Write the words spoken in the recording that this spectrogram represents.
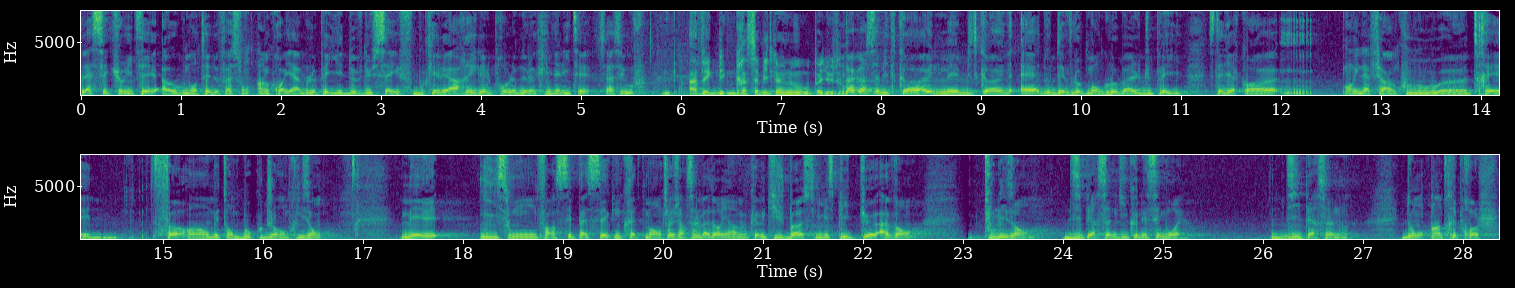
La sécurité a augmenté de façon incroyable. Le pays est devenu safe. Bukele a réglé le problème de la criminalité. C'est assez ouf. Avec, grâce à Bitcoin ou pas du tout? Pas grâce à Bitcoin, mais Bitcoin aide au développement global du pays. C'est-à-dire qu'il bon, il a fait un coup euh, très fort hein, en mettant beaucoup de gens en prison. Mais ils sont, enfin, c'est passé concrètement. J'ai un Salvadorien avec qui je bosse. Il m'explique qu'avant, tous les ans, 10 personnes qu'il connaissait mouraient. 10 personnes, dont un très proche.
